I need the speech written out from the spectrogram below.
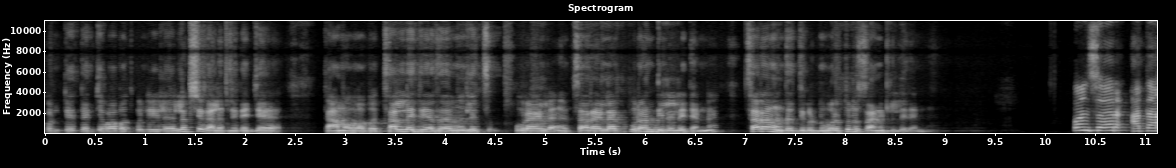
कोणते त्यांच्या बाबत कोणी लक्ष घालत नाही त्यांच्या कामाबाबत. चाललंय ते आता म्हणजे पुरायला चरायला पुराण दिलेलं त्यांना. चरा म्हणतात तिकडून वरतूनच सांगितलेलं त्यांना. पण सर आता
